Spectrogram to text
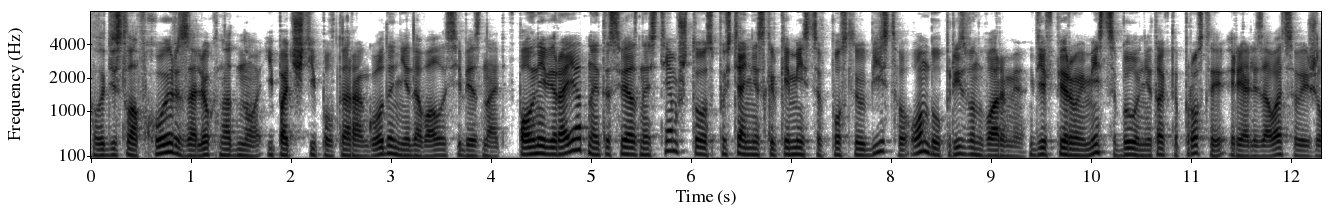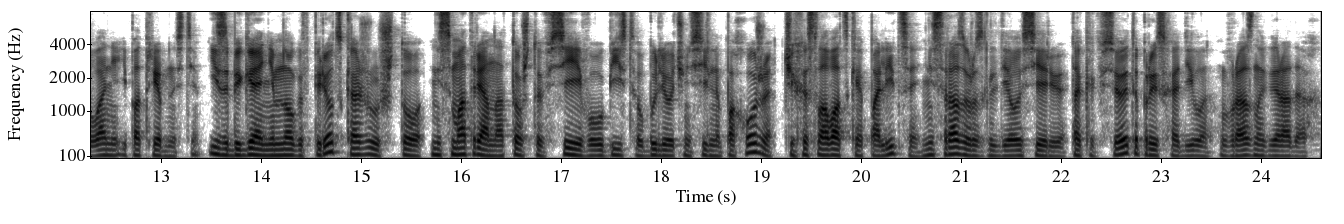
Владислав Хойер залег на дно и почти полтора года не давал о себе знать. Вполне вероятно, это связано с тем, что спустя несколько месяцев после убийства он был призван в армию, где в первые месяцы было не так-то просто реализовать свои желания и потребности. И забегая немного вперед, скажу, что несмотря на то, что все его убийства были очень сильно похожи, чехословацкая полиция не сразу разглядела серию, так как все это происходило в разных городах.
